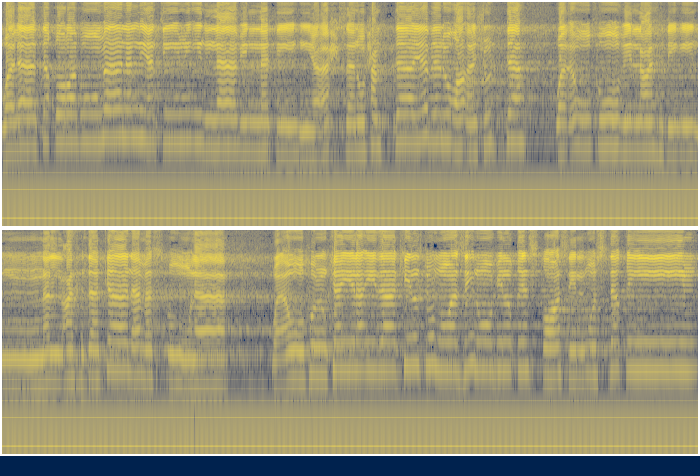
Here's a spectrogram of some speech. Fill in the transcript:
ولا تقربوا مال اليتيم إلا بالتي هي أحسن حتى يبلغ أشده. وأوفوا بالعهد إن العهد كان مسؤولا. وأوفوا الكيل إذا كلتم وزنوا بالقسطاس المستقيم.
